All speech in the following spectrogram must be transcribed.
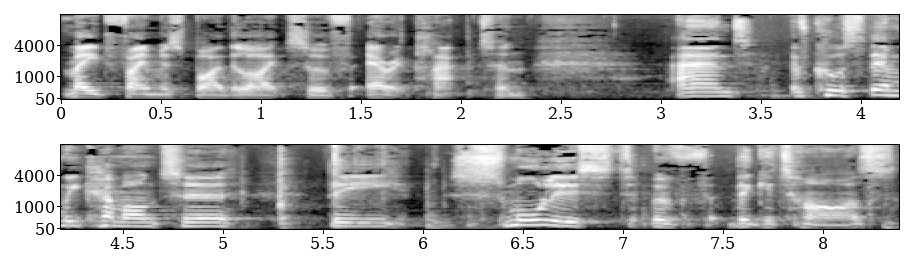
made famous by the likes of Eric Clapton. And of course, then we come on to the smallest of the guitars,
